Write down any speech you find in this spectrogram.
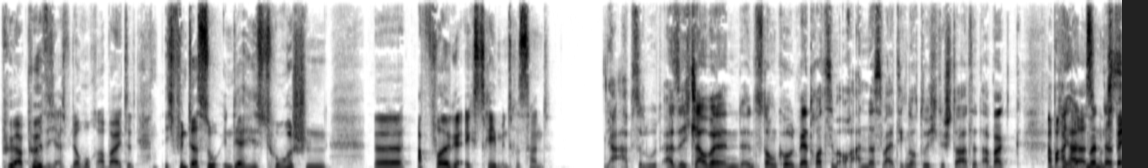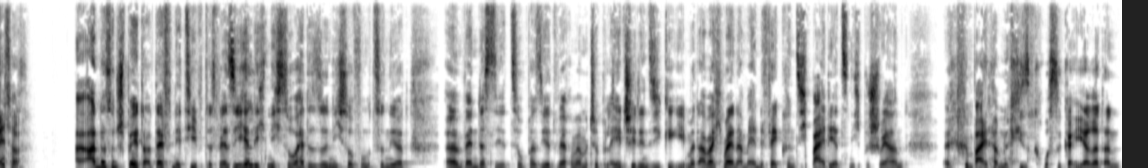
peu à peu sich erst wieder hocharbeitet. Ich finde das so in der historischen äh, Abfolge extrem interessant. Ja, absolut. Also ich glaube, in, in Stone Cold wäre trotzdem auch andersweitig noch durchgestartet, aber, aber wie anders hat man und das, später. Äh, anders und später, definitiv. Das wäre sicherlich nicht so, hätte so nicht so funktioniert, äh, wenn das jetzt so passiert wäre, wenn man Triple H hier den Sieg gegeben hat. Aber ich meine, am Endeffekt können sich beide jetzt nicht beschweren. Äh, beide haben eine riesengroße Karriere dann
